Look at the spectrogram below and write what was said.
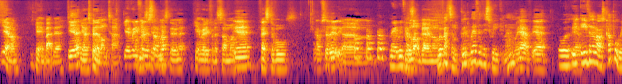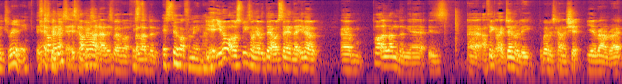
yeah, man, getting back there. Yeah? yeah, it's been a long time. Getting ready I for the it, summer? missed doing it. Getting ready for the summer. Yeah, Festivals. absolutely. Um, Mate, we've had, a lot some, going on. we've had some good weather this week, man. we have, yeah. Or e- Yeah. even the last couple of weeks, really. It's Yeah, coming. been out, it's it's coming out now. This weather for It's- London. It's too hot for me, man. Yeah, you know what I was speaking on the other day. I was saying that you know, um, part of London, yeah, is uh, I think like generally the weather's kind of shit year round, right?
